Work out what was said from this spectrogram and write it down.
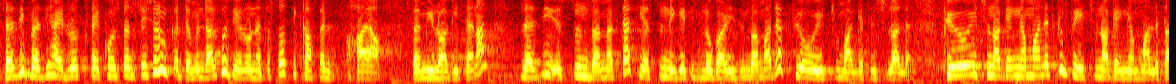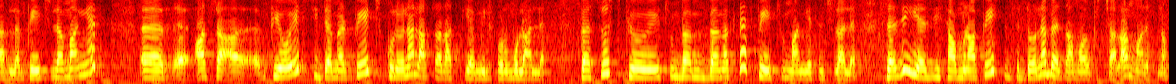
ስለዚህ በዚህ hydroxide concentration ኡን ቅድም እንዳልኩ 0.3 ሲካፈል 20 በሚለው አግኝተናል። ስለዚህ እሱን በመክተት የእሱን negative logarithm በማድረግ pOH ኡን ማግኘት እንችላለን። pOH ኡን አገኘን ማለት ግን pH ኡን አገኘን ማለት አይደለም። pH ለማግኘት pOH ሲደመር pH እኩል ይሆናል 14 የሚል ፎርሙላ አለ። በሱ ውስጥ pOH ኡን በመክተት pH ኡን ማግኘት እንችላለን። ስለዚህ የዚህ ሳሙና pH ስንት እንደሆነ በዛ ማወቅ ይቻላል ማለት ነው።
